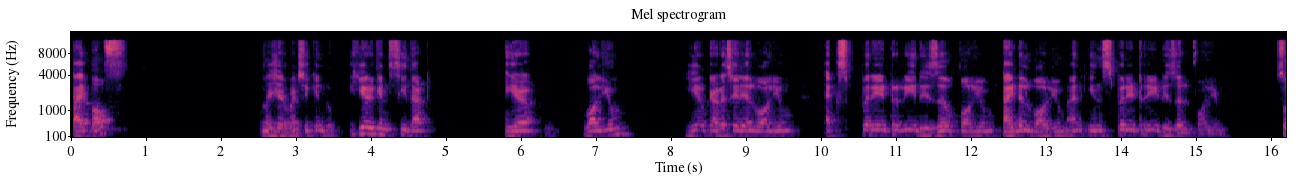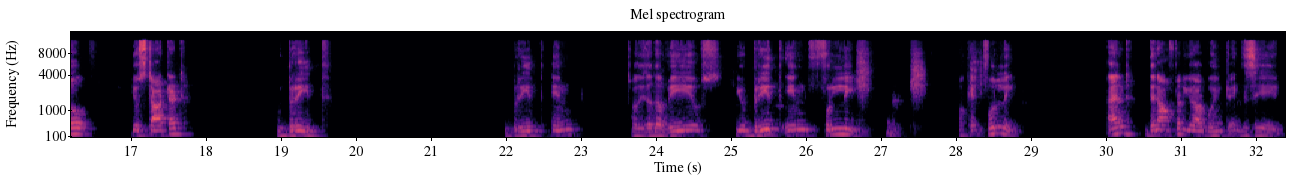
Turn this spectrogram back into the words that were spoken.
type of measurements you can do. Here you can see that here volume, here have residual volume, expiratory reserve volume, tidal volume, and inspiratory reserve volume. So you started, breathe. Breathe in, so these are the waves. You breathe in fully. Okay, fully. And then after you are going to exhale,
